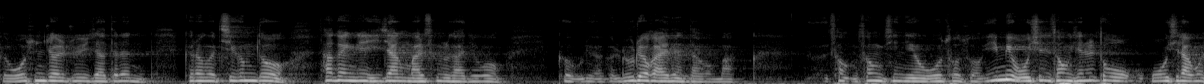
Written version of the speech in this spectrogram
그 오순절 주의자들은 그런 걸 지금도 사도행전 2장 말씀을 가지고 그 우리가 그 누려가야 된다고 막 성, 성신이여 오소서 이미 오신 성신을 또 오시라고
